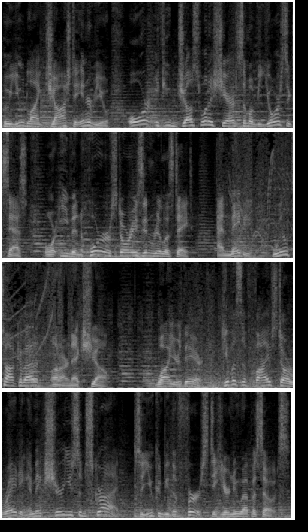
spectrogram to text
who you'd like Josh to interview, or if you just want to share some of your success or even horror stories in real estate. And maybe we'll talk about it on our next show. While you're there, give us a five star rating and make sure you subscribe so you can be the first to hear new episodes.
